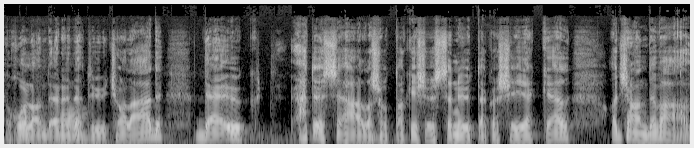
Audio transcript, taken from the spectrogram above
holland eredetű család, de ők hát összeházasodtak és összenőttek a sélyekkel, a John Deval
